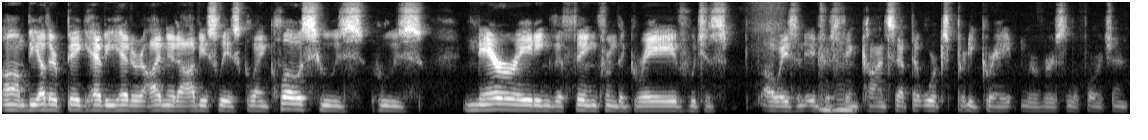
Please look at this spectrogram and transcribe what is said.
Um, the other big heavy hitter on it, obviously, is Glenn Close, who's who's narrating the thing from the grave, which is always an interesting concept that works pretty great in Reversal of Fortune.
